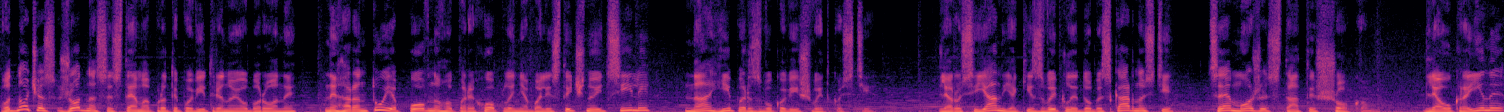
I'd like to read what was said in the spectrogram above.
Водночас жодна система протиповітряної оборони не гарантує повного перехоплення балістичної цілі на гіперзвуковій швидкості. Для росіян, які звикли до безкарності, це може стати шоком. Для України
